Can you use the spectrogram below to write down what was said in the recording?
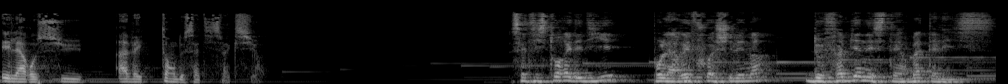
et l'a reçu avec tant de satisfaction. Cette histoire est dédiée pour la Shilema de Fabienne Esther Batalis,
